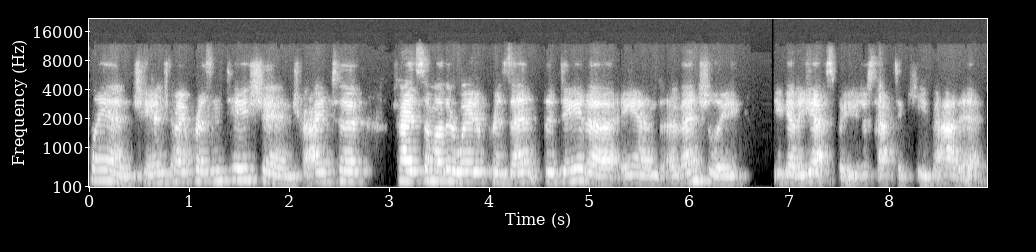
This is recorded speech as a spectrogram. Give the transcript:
plan, changed my presentation, tried to tried some other way to present the data, and eventually you get a yes, but you just have to keep at it.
